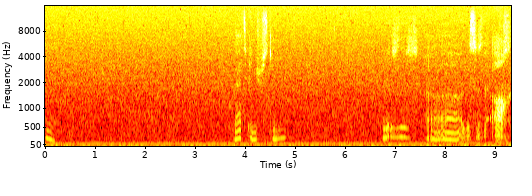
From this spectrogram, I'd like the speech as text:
Hmm. That's interesting. What is this? Uh, this is the, ugh. Oh,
